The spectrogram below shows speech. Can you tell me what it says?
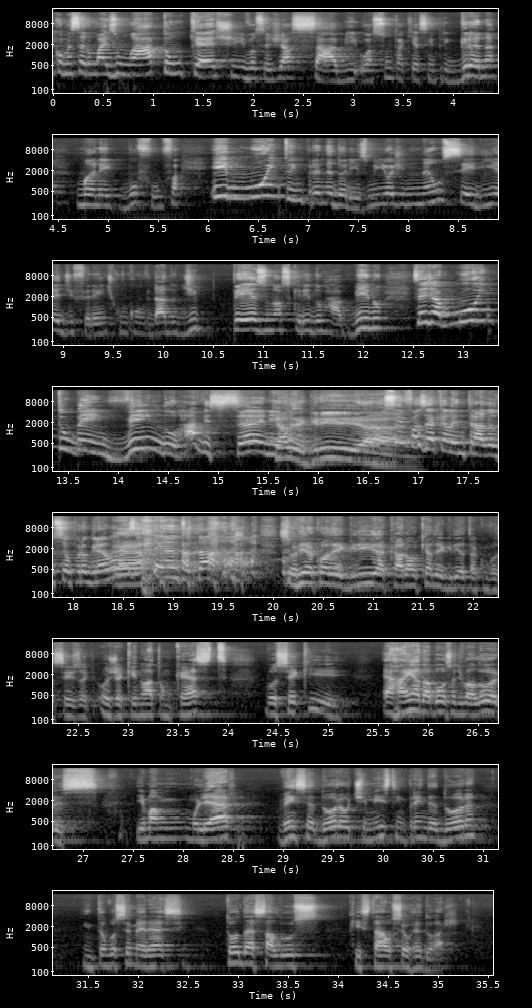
aqui começando mais um Atom Cash e você já sabe, o assunto aqui é sempre grana, money, bufunfa e muito empreendedorismo. E hoje não seria diferente com um convidado de peso, nosso querido Rabino. Seja muito bem-vindo, Ravissani. Que alegria! Eu não sei fazer aquela entrada do seu programa, mas é. eu tento, tá? Sorria com alegria. Carol, que alegria estar com vocês hoje aqui no Atomcast. Você que é a rainha da Bolsa de Valores e uma mulher vencedora, otimista, empreendedora, então você merece toda essa luz que está ao seu redor.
